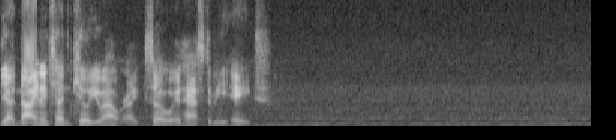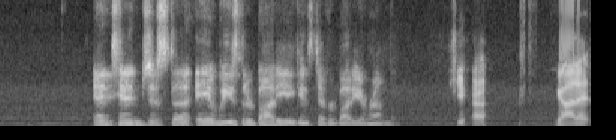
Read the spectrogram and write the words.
Yeah, nine and ten kill you outright, so it has to be eight. And 10 just uh, AoEs their body against everybody around them. Yeah. Got it.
